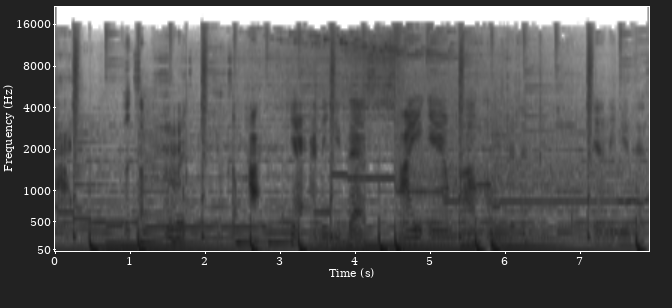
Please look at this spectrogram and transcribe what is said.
hot. you look so hot. Wait, wait. You look so hot. Here, I made you this. I am um electrician. And I made you this.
